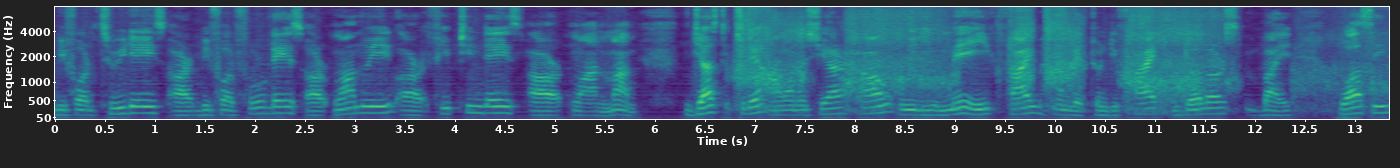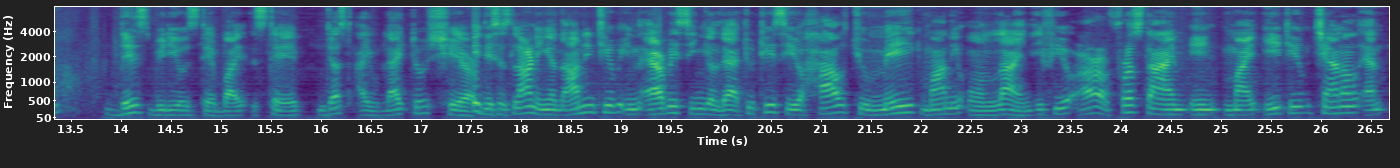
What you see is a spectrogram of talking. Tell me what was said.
before three days or before four days or one week or 15 days or one month. Just today i want to share how will you make 525 dollars by watching this video step by step just i would like to share. This is learning and earning tube in every single day to teach you how to make money online. If you are first time in my youtube channel and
